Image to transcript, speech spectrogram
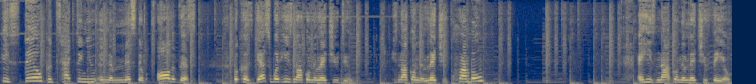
He's still protecting you in the midst of all of this. Because guess what he's not going to let you do? He's not going to let you crumble. And he's not going to let you fail.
